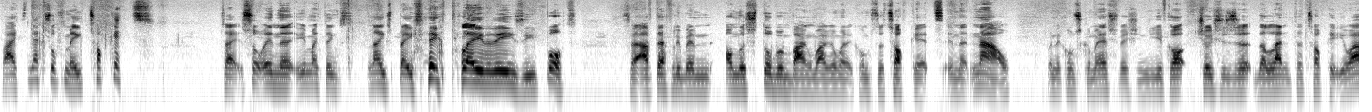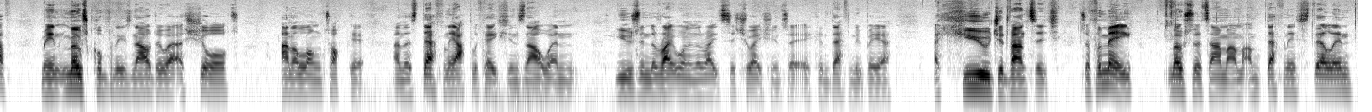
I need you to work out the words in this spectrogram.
Right, next up for me, top kits. So something that you might think nice, basic, plain and easy, but so I've definitely been on the stubborn bandwagon when it comes to top kits. In that now, when it comes to commercial fishing, you've got choices at the length of top kit you have. I mean, most companies now do a short and a long top kit, and there's definitely applications now when using the right one in the right situation, so it can definitely be a, a huge advantage. So for me, most of the time, I'm, I'm definitely still in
